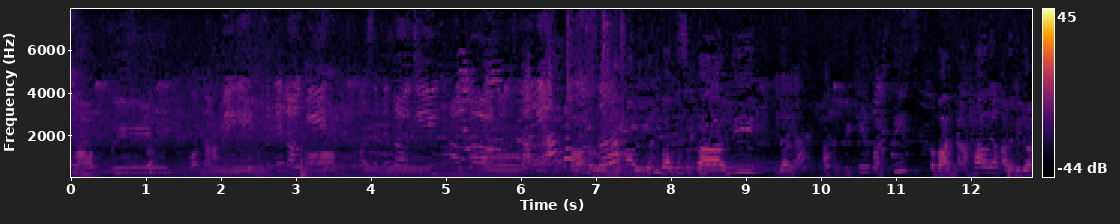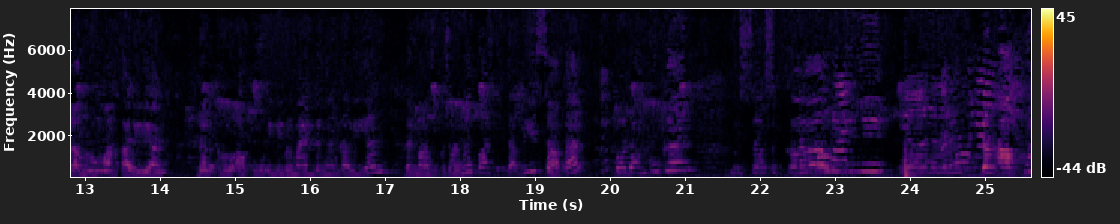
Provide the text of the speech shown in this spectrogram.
tapi Kok tapi? Sedih lagi. Kok sedih lagi? Kenapa? Tapi apa, monster? rumah kalian bagus sekali dan Iya. aku pikir pasti banyak hal yang ada di dalam rumah kalian. Dan kalau aku ingin bermain dengan kalian dan masuk ke sana pasti tak bisa kan? Badanku kan besar sekali ini. Dan aku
